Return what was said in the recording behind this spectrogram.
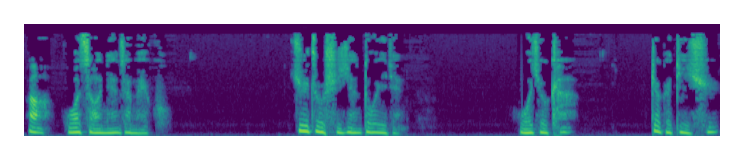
啊！我早年在美国居住时间多一点，我就看这个地区。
